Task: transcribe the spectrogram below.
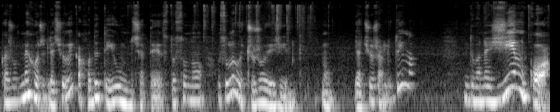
кажу, не хоче для чоловіка ходити і умнічати стосовно особливо чужої жінки. Ну, я чужа людина. Він до мене жінко.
